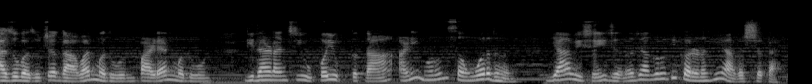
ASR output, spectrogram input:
आजूबाजूच्या गावांमधून पाड्यांमधून गिधाडांची उपयुक्तता आणि म्हणून संवर्धन याविषयी जनजागृती करणंही आवश्यक आहे.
